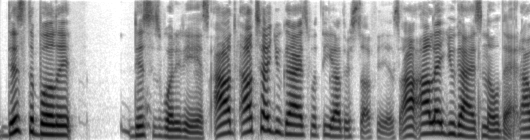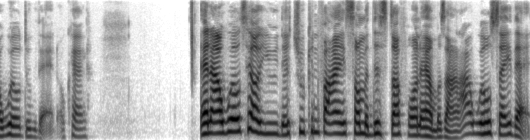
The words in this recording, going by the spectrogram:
this the bullet. This is what it is. I'll I'll tell you guys what the other stuff is. I'll, I'll let you guys know that. I will do that. Okay. And I will tell you that you can find some of this stuff on Amazon. I will say that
